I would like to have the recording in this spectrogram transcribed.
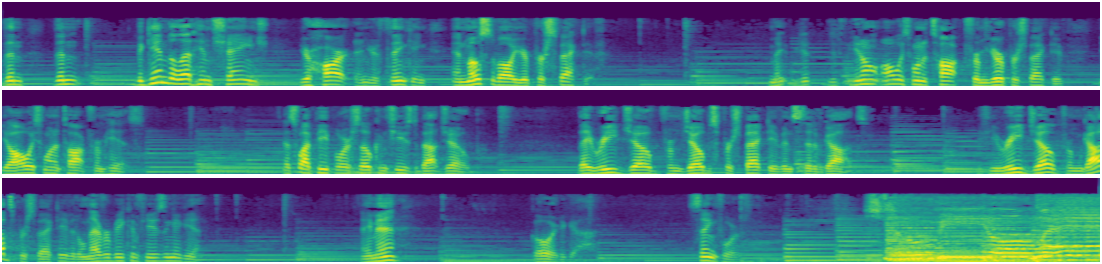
then, then begin to let Him change your heart and your thinking and most of all your perspective. You don't always want to talk from your perspective. You always want to talk from His. That's why people are so confused about Job. They read Job from Job's perspective instead of God's. If you read Job from God's perspective, it'll never be confusing again. Amen? Glory to God. Sing for us. Show me your way.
